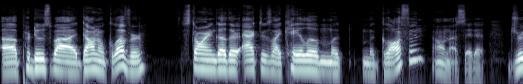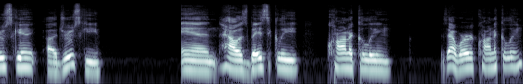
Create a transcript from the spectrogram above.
uh, produced by Donald Glover, starring other actors like Caleb McLaughlin. I don't know how to say that. Drewski, uh, Drewski, and how it's basically chronicling. Is that word chronicling?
